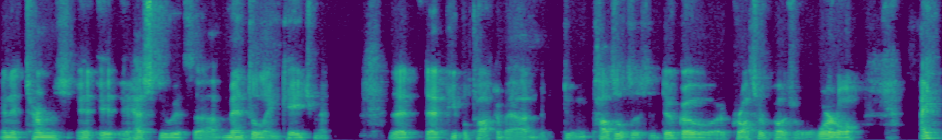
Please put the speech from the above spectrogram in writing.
and in terms it, it has to do with uh, mental engagement that that people talk about doing puzzles as Sudoku or crossword puzzle or Wordle. I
